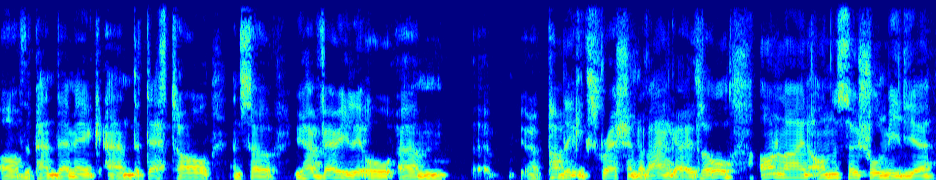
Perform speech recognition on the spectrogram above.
of the pandemic and the death toll. And so you have very little um, you know, public expression of anger. It's all online on the social media,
